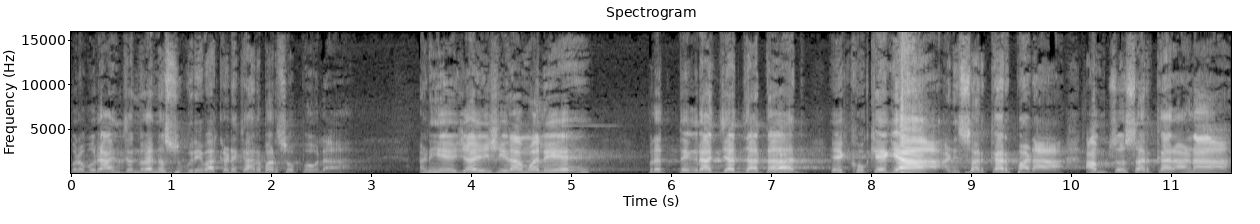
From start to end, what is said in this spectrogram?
प्रभू रामचंद्रानं सुग्रीवाकडे कारभार सोपवला. आणि हे जय श्रीरामवाले प्रत्येक राज्यात जातात. हे खोके घ्या आणि सरकार पाडा आमचं सरकार आणा.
